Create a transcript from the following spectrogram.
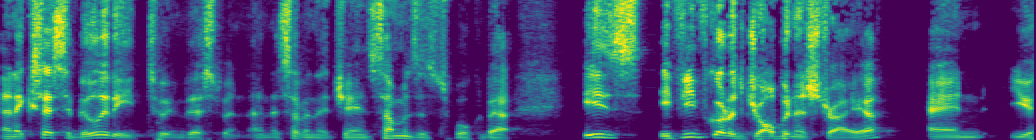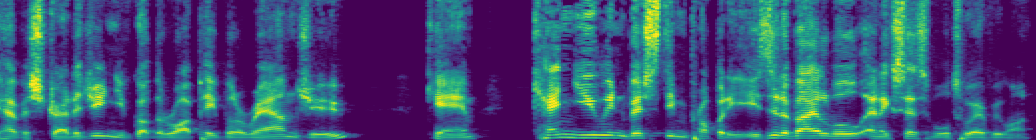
and accessibility to investment, and that's something that Jan Somers has talked about, is if you've got a job in Australia and you have a strategy and you've got the right people around you, Cam, can you invest in property? Is it available and accessible to everyone?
